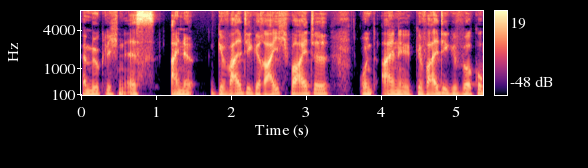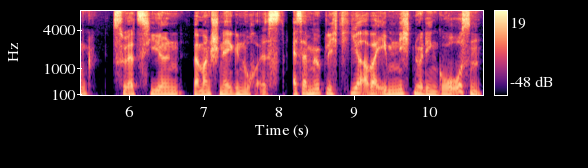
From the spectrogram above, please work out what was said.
ermöglichen es, eine gewaltige Reichweite und eine gewaltige Wirkung zu erzielen, wenn man schnell genug ist. Es ermöglicht hier aber eben nicht nur den Großen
